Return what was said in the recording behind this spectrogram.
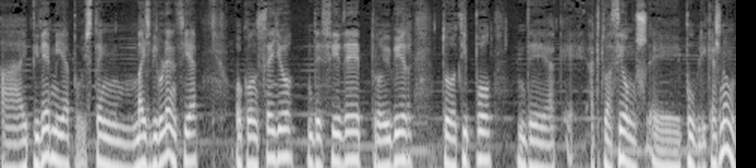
a epidemia pois ten máis virulencia, o Concello decide prohibir todo tipo de actuacións eh, públicas, non?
